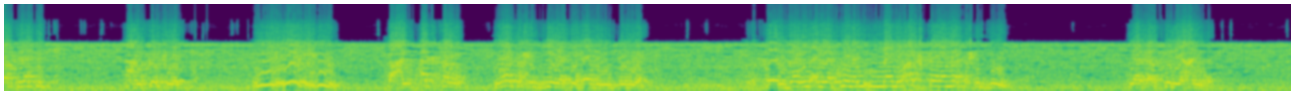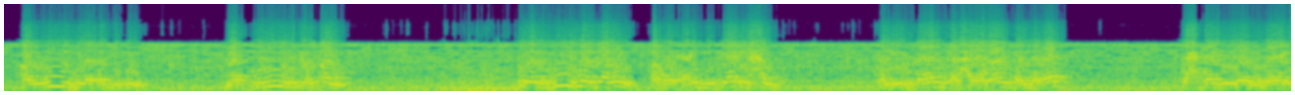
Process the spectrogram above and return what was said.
غفلتك عن طفلك وعن أكثر ما تحبين في هذه الدنيا. فينبغي أن يكون الإيمان أكثر ما تحبين. لا تغفلي عنه. قويه وثبتيه مكنيه في القلب. ويبديه وجاويه فهو كأي كائن حي. كالإنسان كالحيوان كالنبات تحتاج إلى غذاء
